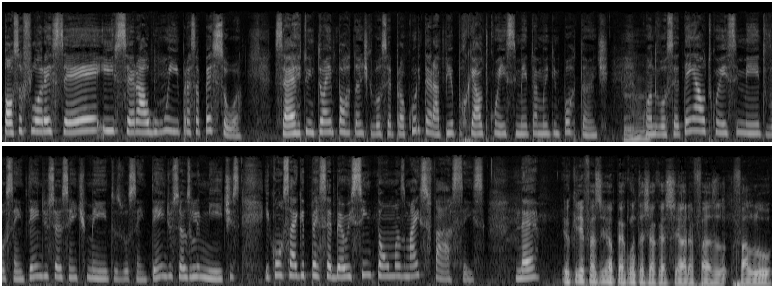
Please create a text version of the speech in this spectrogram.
possa florescer e ser algo ruim para essa pessoa, certo? Então é importante que você procure terapia porque autoconhecimento é muito importante. Uhum. Quando você tem autoconhecimento, você entende os seus sentimentos, você entende os seus limites e consegue perceber os sintomas mais fáceis, né? Eu queria fazer uma pergunta já que a senhora faz, falou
